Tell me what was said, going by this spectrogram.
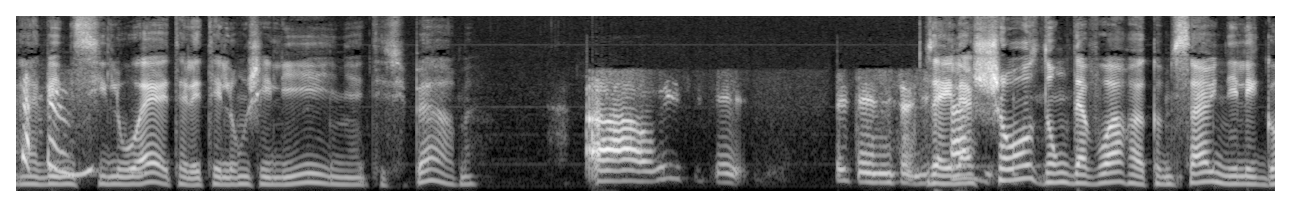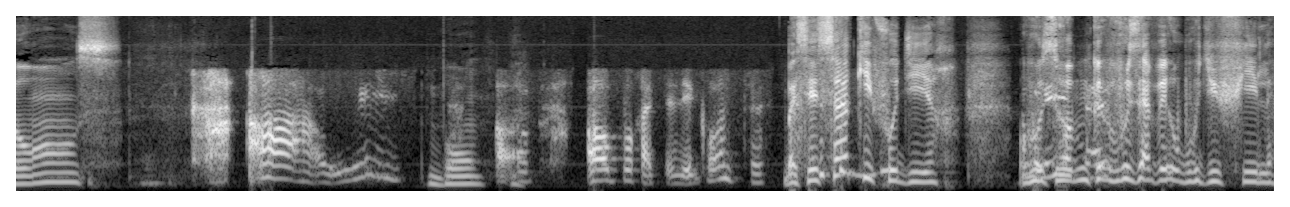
Elle avait une silhouette, elle était longiligne, elle était superbe. Ah oui, c'était, c'était une jolie Vous avez la chance donc d'avoir euh, comme ça une élégance. Ah oui. Bon. Oh, oh pour être élégante. Bah c'est ça qu'il faut dire aux hommes que vous avez au bout du fil.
